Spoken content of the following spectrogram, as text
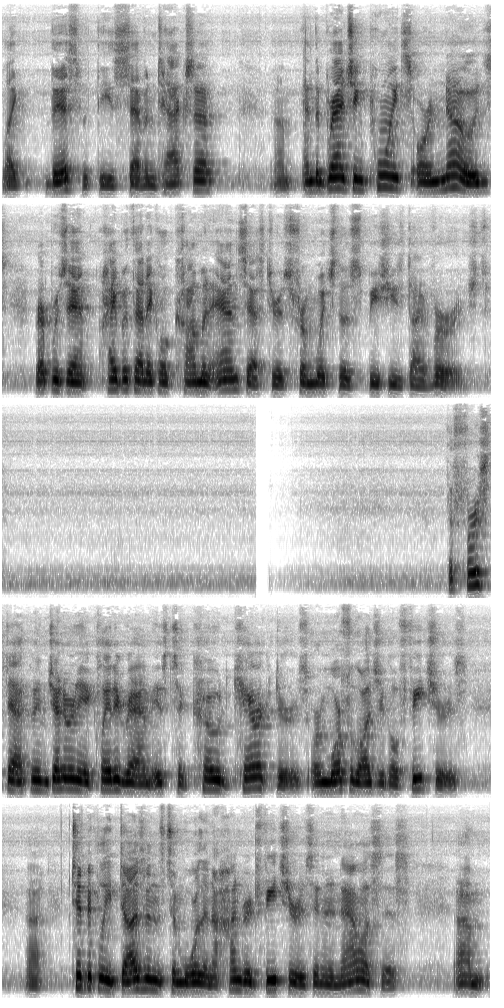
like this with these seven taxa. Um, and the branching points or nodes represent hypothetical common ancestors from which those species diverged. The first step in generating a cladogram is to code characters or morphological features, uh, typically dozens to more than 100 features in an analysis, um,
